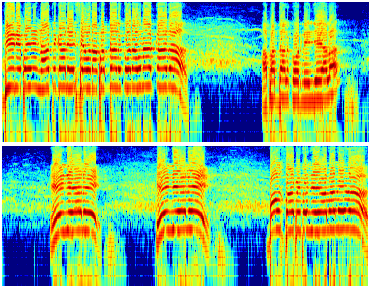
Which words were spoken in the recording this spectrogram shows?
దీనిపైన నాటకాలు వేసేవాడు అబద్ధాలు కోరవునా కాదా? అబద్ధాలు కోరిన ఏం చేయాలా? ఏం చేయాలి? ఏం చేయాలి? భూస్థాపితం చేయాలా లేదా?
